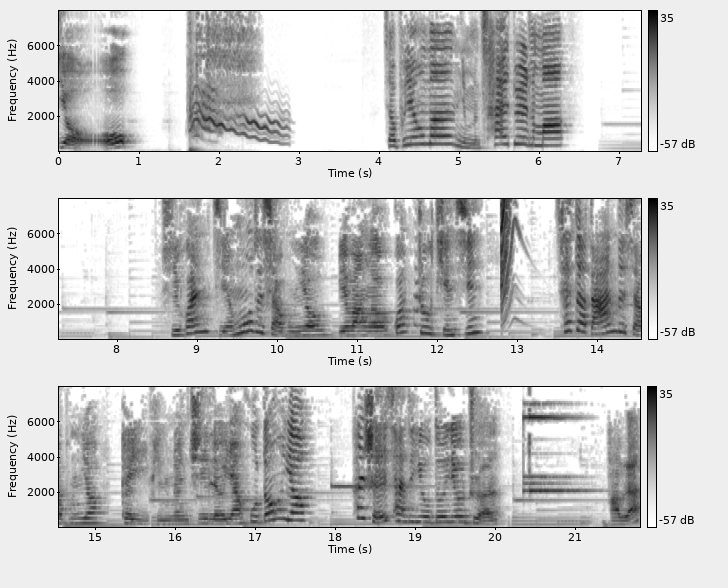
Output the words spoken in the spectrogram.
有。小朋友们，你们猜对了吗？喜欢节目的小朋友，别忘了关注甜心。猜到答案的小朋友，可以评论区留言互动哟，看谁猜的又多又准。好了，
